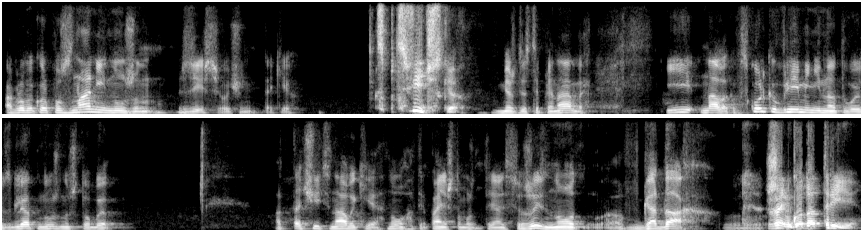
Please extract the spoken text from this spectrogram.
огромный корпус знаний нужен здесь, очень таких. Специфических. Междисциплинарных. И навыков. Сколько времени, на твой взгляд, нужно, чтобы отточить навыки? Ну, ты понимаешь, что можно тренировать всю жизнь, но в годах Жень, года три.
